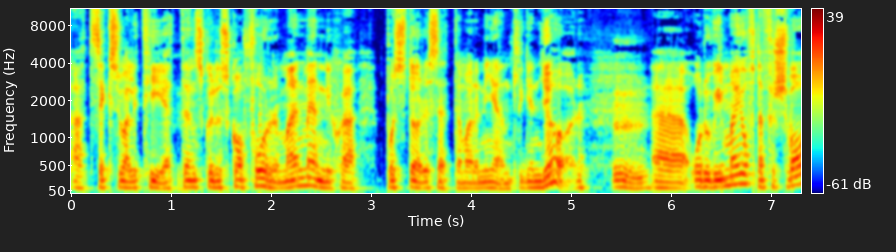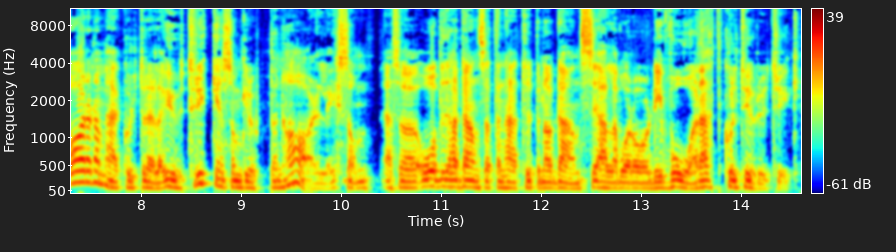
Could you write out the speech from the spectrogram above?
att sexualiteten skulle ska forma en människa på ett större sätt än vad den egentligen gör. Eh, och då vill man ju ofta försvara de här kulturella uttrycken som gruppen har. Liksom. Alltså, och vi har dansat den här typen av dans i alla våra år, det är vårat kulturuttryck.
